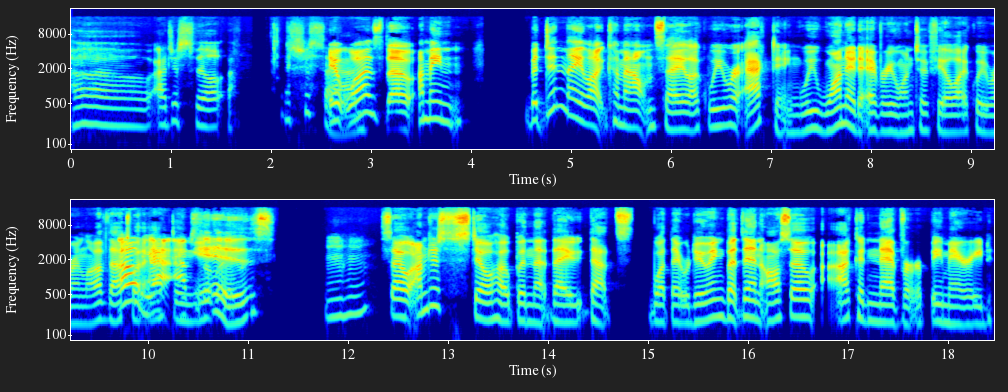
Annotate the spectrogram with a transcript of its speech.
oh, I just feel it's just sad. It was though. I mean, but didn't they like come out and say like we were acting? We wanted everyone to feel like we were in love. That's Oh, what yeah, acting absolutely. is. Mm-hmm. So I'm just still hoping that they that's what they were doing. But then also, I could never be married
